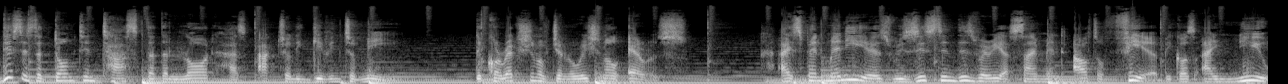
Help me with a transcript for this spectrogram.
This is the daunting task that the Lord has actually given to me the correction of generational errors. I spent many years resisting this very assignment out of fear because I knew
